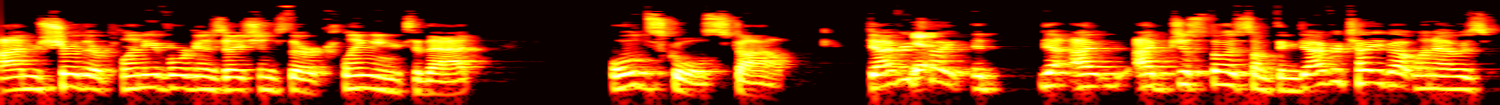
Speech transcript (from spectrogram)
I'm sure there are plenty of organizations that are clinging to that old school style. Did I ever yeah. tell you? Yeah, I I just thought of something. Did I ever tell you about when I was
